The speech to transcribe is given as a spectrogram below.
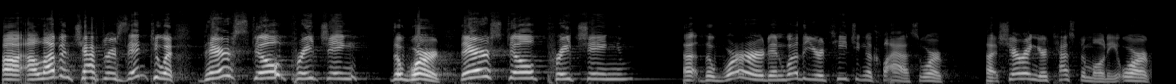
uh, 11 chapters into it, they're still preaching the Word. They're still preaching uh, the Word. And whether you're teaching a class or uh, sharing your testimony or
